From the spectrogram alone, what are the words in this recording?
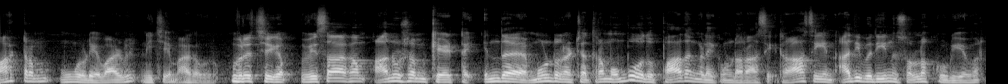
மாற்றம் உங்களுடைய வாழ்வில் நிச்சயமாக வரும். விருச்சிகம் விசாகம் அனுஷம் கேட்டை இந்த மூன்று நட்சத்திரம் ஒம்பது பாதங்களை கொண்ட ராசி. ராசியின் அதிபதின்னு சொல்லக்கூடியவர்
